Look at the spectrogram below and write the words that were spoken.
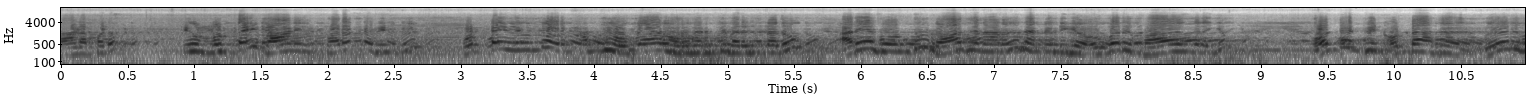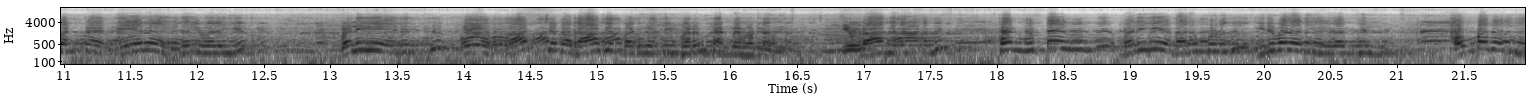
காணப்படும். இம்முட்டை வானில் பறந்த பின்பு முட்டையிலிருந்து ஒரு குஞ்சு எவ்வாறு உருவெடுத்து வருகின்றதோ அதே போன்று ராஜனானது தன்னுடைய ஒவ்வொரு பாகங்களையும் ஒன்றன் பின் ஒன்றாக வேறுபட்ட நேர இடைவெளியில் வெளியே எடுத்து ஓர் ராட்சத ராக வடிவத்தை பெறும் தன்மை கொண்டது. இவ்ராகனானது தன் முட்டையிலிருந்து வெளியே வரும் பொழுது இருபது அடி இடத்தில் ஒன்பது அடி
